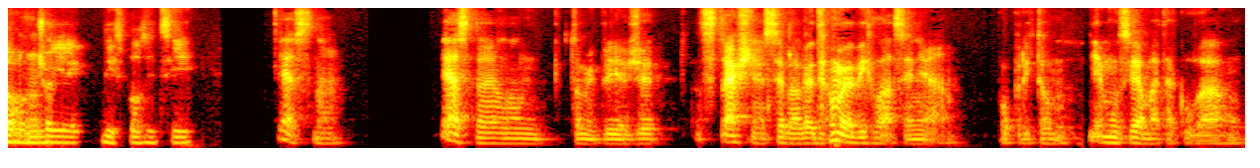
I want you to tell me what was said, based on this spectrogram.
toho, mm. čo je k dispozícii. Jasné. Jasné, len to mi príde, že strašne sebavedomé vyhlásenia popri tom nemusia mať takú váhu.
